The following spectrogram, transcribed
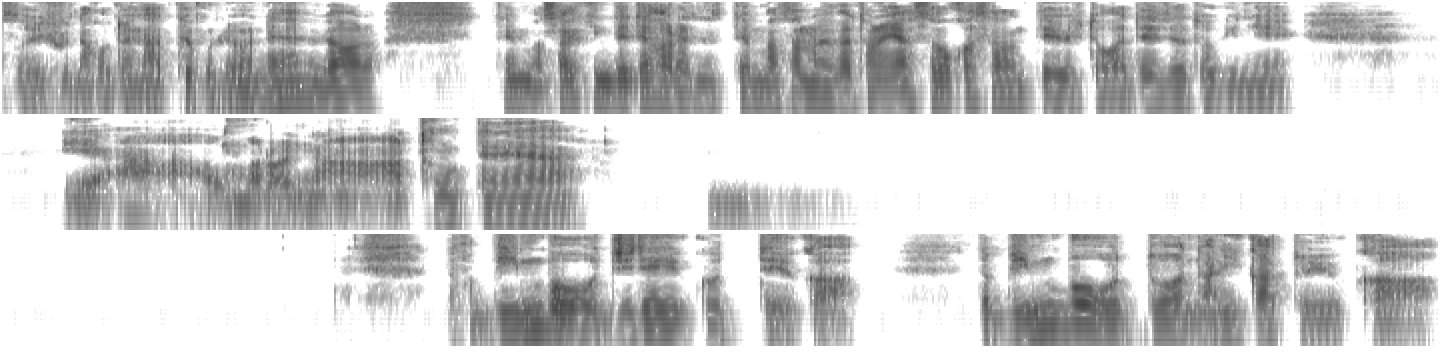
そういうふうなことになってくるよね。だから、天満、最近出てはるんです。天満さんの相方の安岡さんっていう人が出てた時に、いやー、おもろいなーと思ってね。うんなんか貧乏を地で行くっていうか、貧乏とは何かというか、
